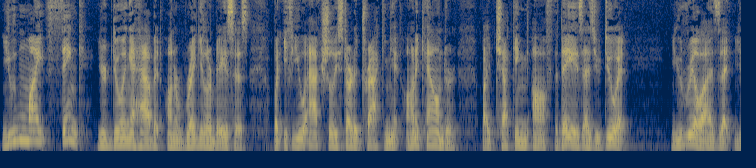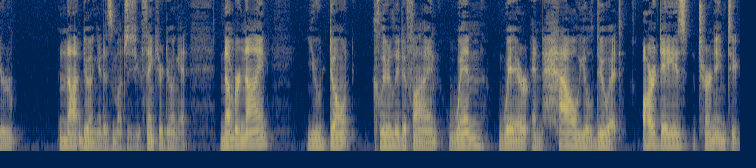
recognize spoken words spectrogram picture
You might think you're doing a habit on a regular basis, but if you actually started tracking it on a calendar by checking off the days as you do it, you'd realize that you're not doing it as much as you think you're doing it. Number nine, you don't clearly define when, where, and how you'll do it. Our days turn into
